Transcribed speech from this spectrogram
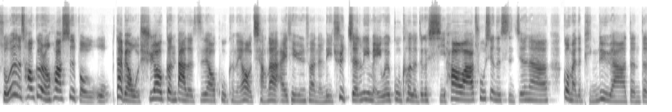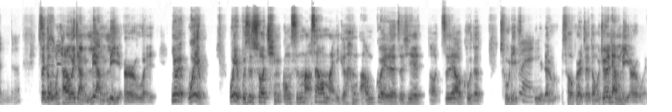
所谓的超个人化，是否我代表我需要更大的资料库，可能要有强大的 IT 运算能力，去整理每一位顾客的这个喜好啊、出现的时间啊、购买的频率啊等等的。这个我常常会讲量力而为，因为我也我也不是说请公司马上要买一个很昂贵的这些哦资料库的处理服务的 software 这东，我觉得量力而为。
